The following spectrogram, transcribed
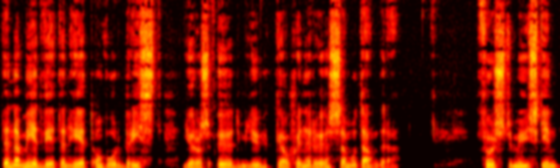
Denna medvetenhet om vår brist gör oss ödmjuka och generösa mot andra. Först Myskin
